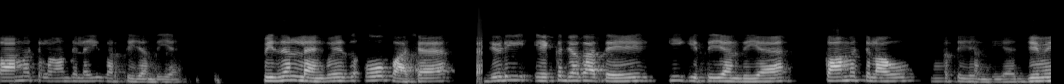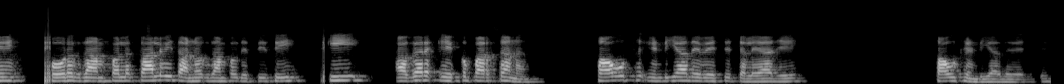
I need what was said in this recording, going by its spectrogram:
ਕੰਮ ਚਲਾਉਣ ਦੇ ਲਈ ਵਰਤੀ ਜਾਂਦੀ ਹੈ। ਪਿਜਨ ਲੈਂਗੁਏਜ ਉਹ ਭਾਸ਼ਾ ਹੈ ਜਿਹੜੀ ਇੱਕ ਜਗ੍ਹਾ ਤੇ ਕੀ ਕੀਤੀ ਜਾਂਦੀ ਹੈ? ਕੰਮ ਚਲਾਊ ਵਰਤੀ ਜਾਂਦੀ ਹੈ। ਜਿਵੇਂ ਫੋਰ ਐਗਜ਼ਾਮਪਲ ਕੱਲ ਵੀ ਤੁਹਾਨੂੰ ਐਗਜ਼ਾਮਪਲ ਦਿੱਤੀ ਸੀ ਕਿ ਅਗਰ ਇੱਕ ਪਰਸਨ ਸਾਊਥ ਇੰਡੀਆ ਦੇ ਵਿੱਚ ਚਲਿਆ ਜੇ ਸਾਊਥ ਇੰਡੀਆ ਦੇ ਵਿੱਚ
